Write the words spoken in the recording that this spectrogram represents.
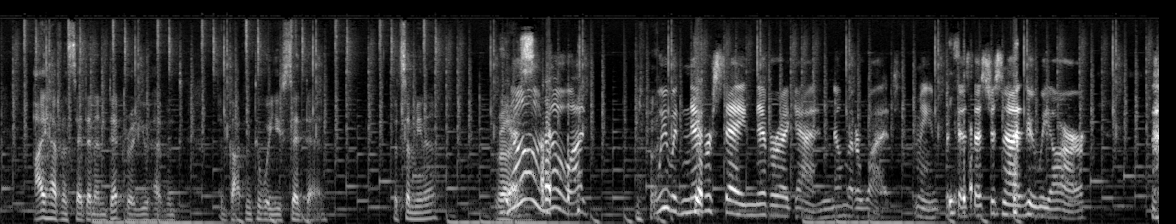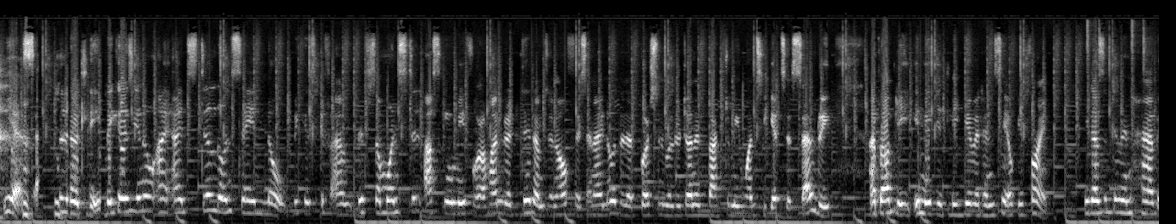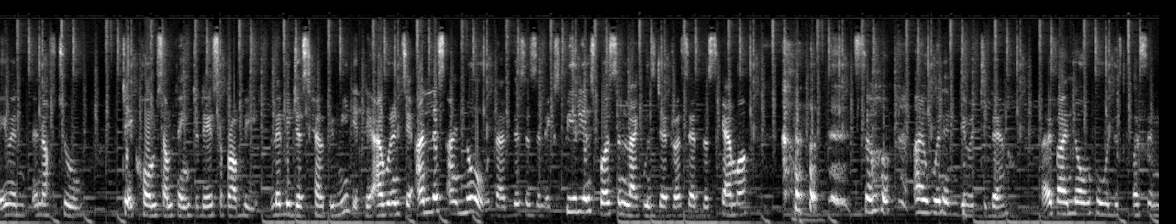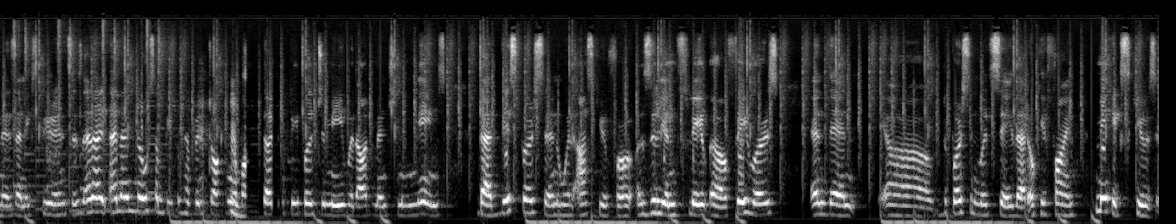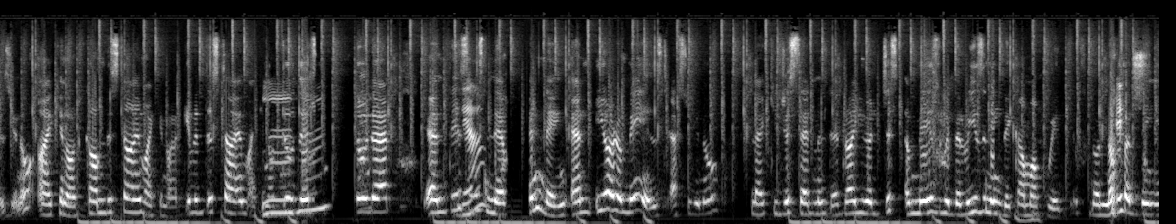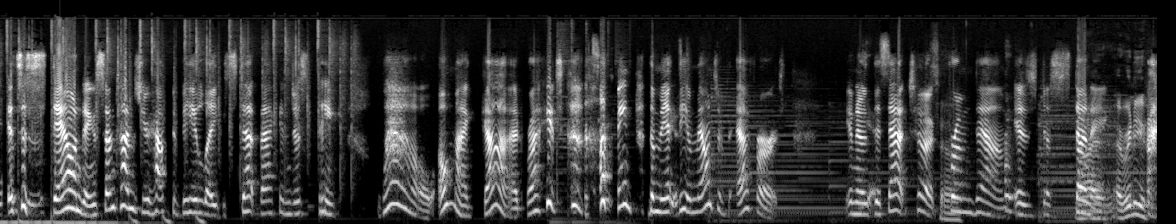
I haven't said that, and Deborah, you haven't gotten to where you said that. But Samina, right? No, no, I, we would never say never again, no matter what. I mean, because that's just not who we are. Yes absolutely. Because you know I, I still don't say no. Because if i'm if someone's still asking me for a hundred dirhams in office and i know that that person will return it back to me once he gets his salary i probably immediately give it and say okay fine. He doesn't even have even enough to take home something today so probably let me just help immediately. I wouldn't say unless i know that this is an experienced person like ms dedra said the scammer. So i wouldn't give it to them if I know who this person is and experiences, and I and I know some people have been talking about certain people to me without mentioning names, that this person will ask you for a zillion flav- uh, favors, and then uh, the person would say that okay, fine, make excuses. You know, I cannot come this time, I cannot give it this time, I cannot do this, do that, and this Yeah. is never ending, and you're amazed as to you know like you just said, Ms. Dedra, you're just amazed with the reasoning they come up with. For not It's, being it's to- astounding. Sometimes you have to be like, step back and just think, wow, oh my God, right? I mean, the, ma- the amount of effort, you know, Yes. that that took So- from them is just No, I- stunning. I, really,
